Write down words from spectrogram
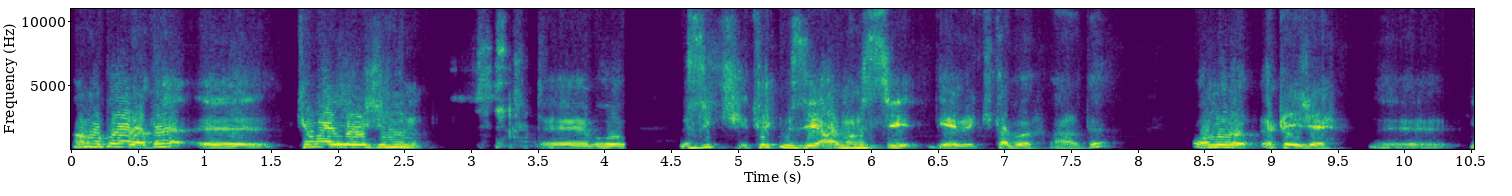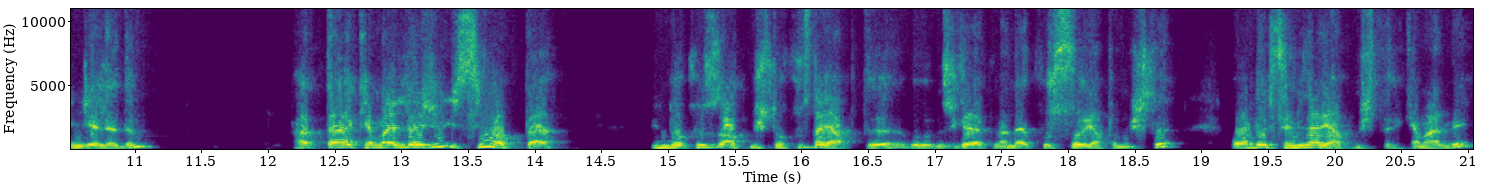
Ama bu arada e, Kemal Yayıcı'nın e, bu müzik, Türk müziği armonisi diye bir kitabı vardı. Onu epeyce e, inceledim. Hatta Kemal Yayıcı'nın Sinop'ta 1969'da yaptığı bu müzik öğretmenleri kursu yapılmıştı. Orada bir seminer yapmıştı Kemal Bey.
